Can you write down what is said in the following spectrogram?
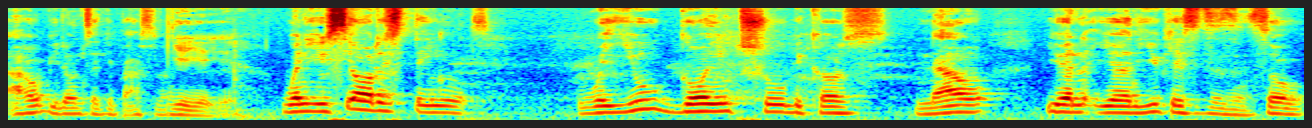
I hope you don't take it personal. Yeah, yeah, yeah. When you see all these things, were you going through because now you're you're a UK citizen, so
